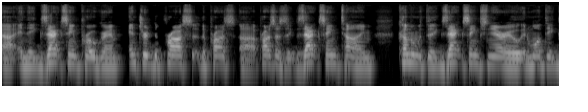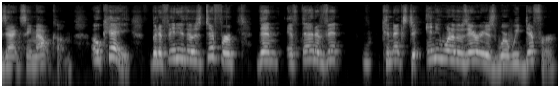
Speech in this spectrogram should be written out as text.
uh, in the exact same program, entered the process, the process, uh, process exact same time, coming with the exact same scenario, and want the exact same outcome. Okay, but if any of those differ, then if that event connects to any one of those areas where we differ,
